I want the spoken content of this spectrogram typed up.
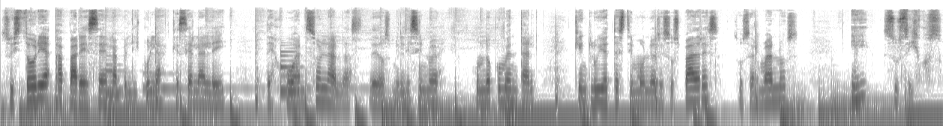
Su historia aparece en la película Que sea la ley de Juan Solanas de 2019, un documental que incluye testimonios de sus padres, sus hermanos y sus hijos.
